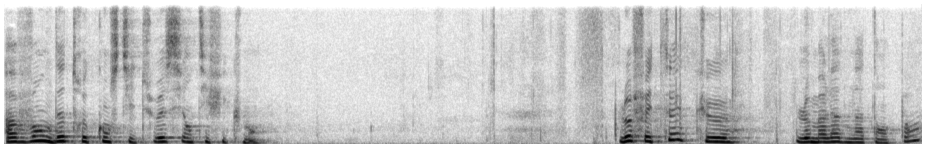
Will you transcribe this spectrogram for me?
avant d'être constituée scientifiquement. Le fait est que le malade n'attend pas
